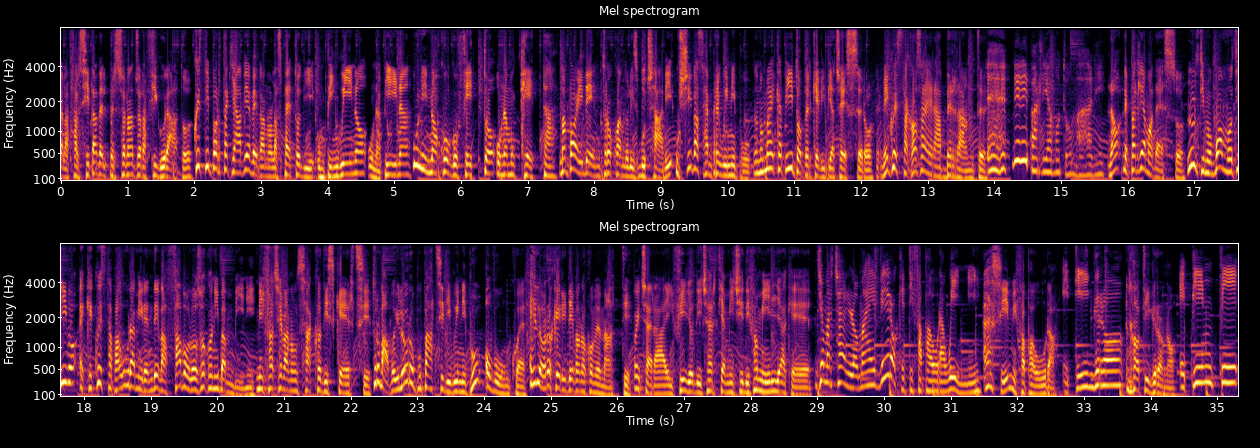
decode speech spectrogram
alla falsità del personaggio raffigurato, questi portachiavi avevano l'aspetto di un pinguino, una pina, un innocuo goffetto, una mucchetta. Ma poi dentro, quando li sbucciavi, usciva sempre Winnie Pooh. Non ho mai capito perché vi piacessero. Per me questa cosa era aberrante. Eh, ne riparliamo domani. No, ne parliamo adesso. L'ultimo buon motivo è che questa paura mi rendeva favoloso con i bambini. Mi facevano un sacco di scherzi. Trovavo i loro pupazzi di Winnie Pooh ovunque. E loro che ridevano come matti. Poi c'era il figlio di certi amici di famiglia che... Zio Marcello, ma è vero che ti fa paura Winnie? Eh sì, mi fa paura. E Tigro? No, tigro no. E Pimpi?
